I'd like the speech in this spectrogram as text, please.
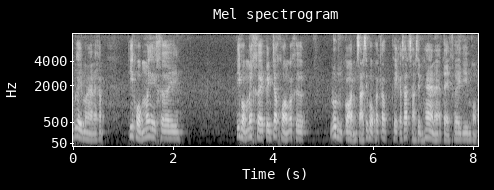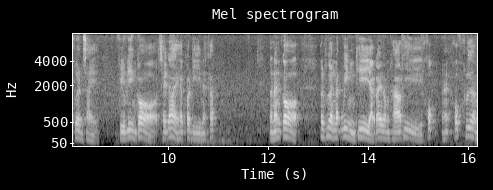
เรื่อยมานะครับ ที่ผมไม่เคย ที่ผมไม่เคยเป็นเจ้าของก็คือรุ่นก่อน 36ครับก็เพก a ซัส35 นะฮะ แต่เคยยืมของเพื่อนใส่ฟีลลิ่งก็ใช้ได้ครับก็ดีนะครับ ดังนั้นก็ เพื่อนๆนักวิ่งที่อยากได้รองเท้าที่ครบนะฮะครบเครื่อง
